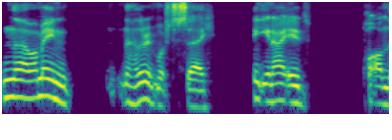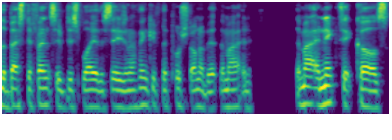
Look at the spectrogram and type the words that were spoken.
no, I mean, no, there isn't much to say. I think United put on the best defensive display of the season. I think if they pushed on a bit, they might have they might have nicked it because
